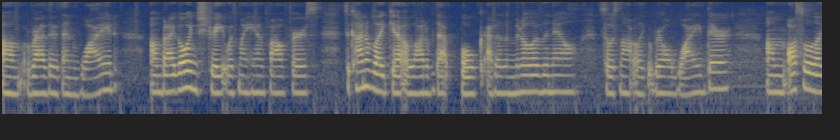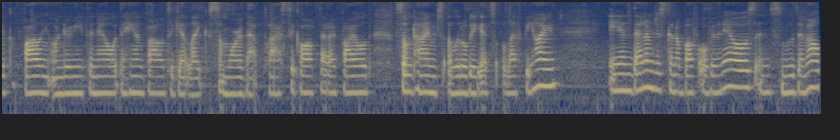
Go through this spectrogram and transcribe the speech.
um, rather than wide. Um, but I go in straight with my hand file first to kind of like get a lot of that bulk out of the middle of the nail so it's not like real wide there. Um, also like filing underneath the nail with the hand file to get like some more of that plastic off that I filed. Sometimes a little bit gets left behind and then I'm just gonna buff over the nails and smooth them out.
